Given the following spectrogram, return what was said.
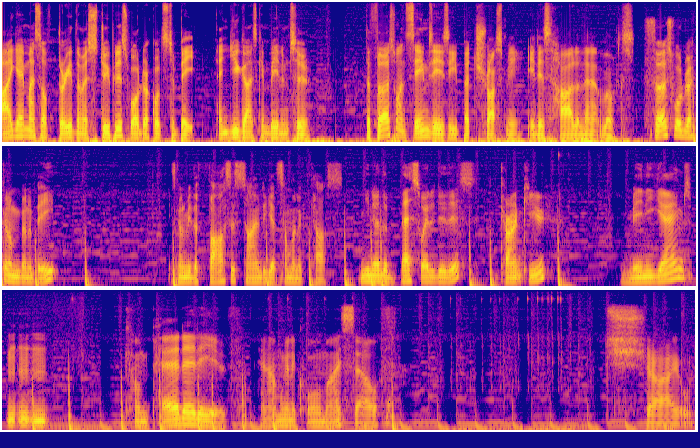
I gave myself three of the most stupidest world records to beat, and you guys can beat them too. The first one seems easy, but trust me, it is harder than it looks. First world record I'm gonna beat it's gonna be the fastest time to get someone to cuss. You know the best way to do this? Current queue, mini games, mm mm mm, competitive, and I'm gonna call myself child.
